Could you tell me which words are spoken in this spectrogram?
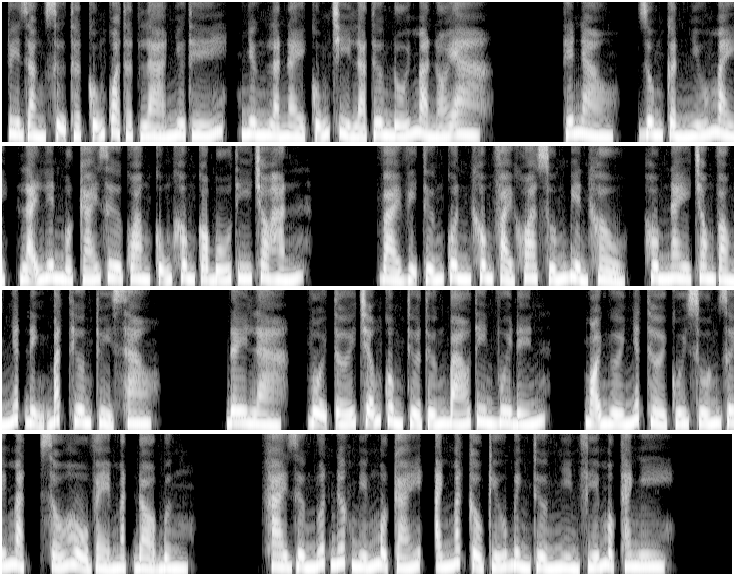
Tuy rằng sự thật cũng quả thật là như thế, nhưng là này cũng chỉ là tương đối mà nói a Thế nào, Dung Cẩn nhíu mày, lại liên một cái dư quang cũng không có bố thí cho hắn. Vài vị tướng quân không phải khoa xuống biển khẩu, hôm nay trong vòng nhất định bắt thương thủy sao. Đây là, vội tới trẫm cùng thừa tướng báo tin vui đến. Mọi người nhất thời cúi xuống dưới mặt, xấu hổ vẻ mặt đỏ bừng. Khai dương nuốt nước miếng một cái, ánh mắt cầu cứu bình thường nhìn phía Mộc Thanh Y.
